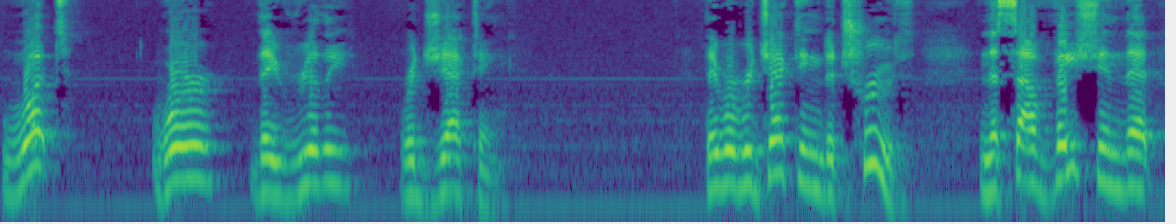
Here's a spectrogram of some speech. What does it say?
what were they really rejecting? They were rejecting the truth and the salvation that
